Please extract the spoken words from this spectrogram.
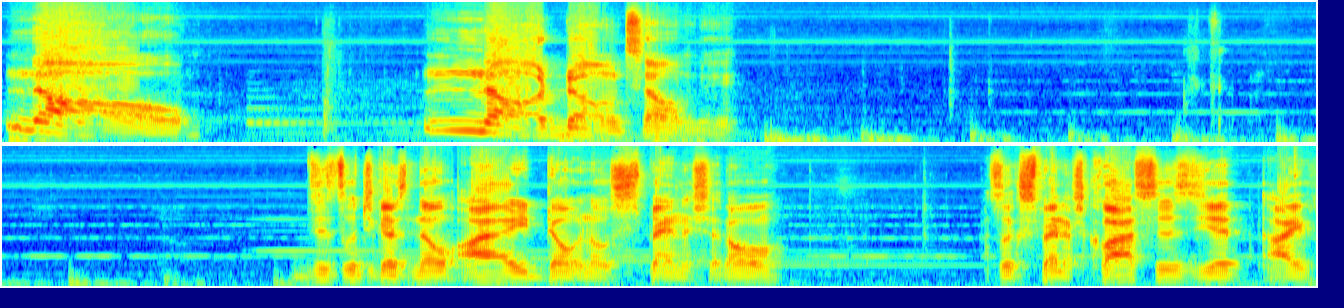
No. No, don't tell me. Just to let you guys know, I don't know Spanish at all. I took Spanish classes, yet I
